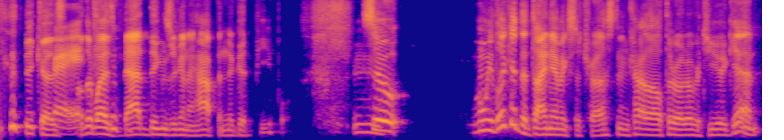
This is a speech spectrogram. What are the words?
because right. otherwise bad things are going to happen to good people. Mm-hmm. So when we look at the dynamics of trust, and Kyle, I'll throw it over to you again.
